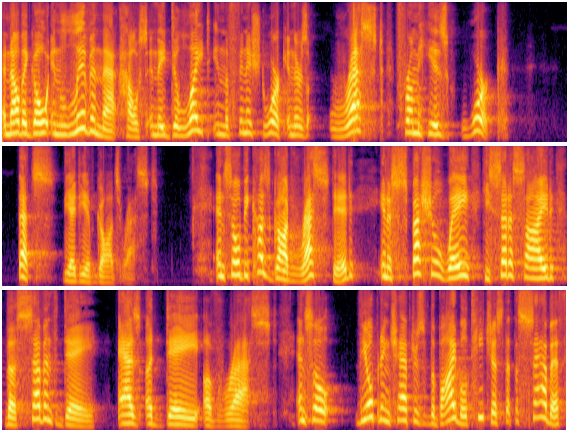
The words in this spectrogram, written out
And now they go and live in that house and they delight in the finished work and there's rest from his work. That's the idea of God's rest. And so, because God rested, in a special way, he set aside the seventh day as a day of rest. And so the opening chapters of the Bible teach us that the Sabbath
